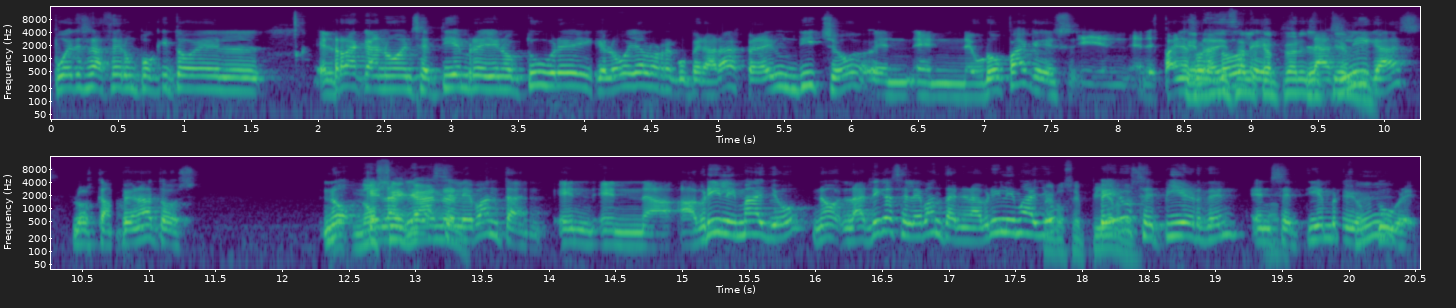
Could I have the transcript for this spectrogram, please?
puedes hacer un poquito el, el rácano en septiembre y en octubre y que luego ya lo recuperarás. Pero hay un dicho en, en Europa, que es, y en, en España Que sobre todo, que las ligas, los campeonatos... No, que se las ligas ganan. se levantan en, en, ah, abril y mayo. No, las ligas se levantan en abril y mayo, Pero se pierden. pero se pierden en septiembre y Sí, octubre.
